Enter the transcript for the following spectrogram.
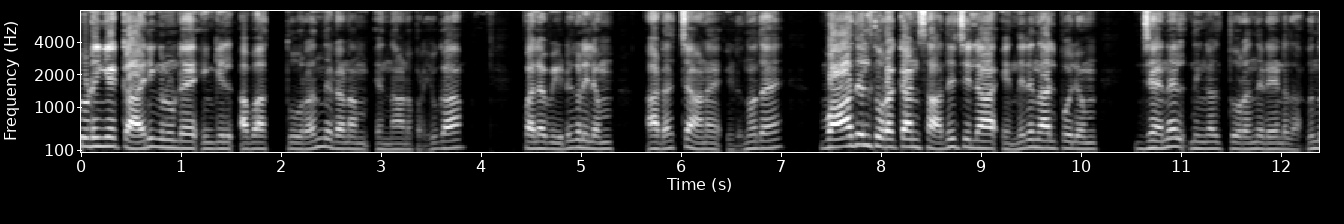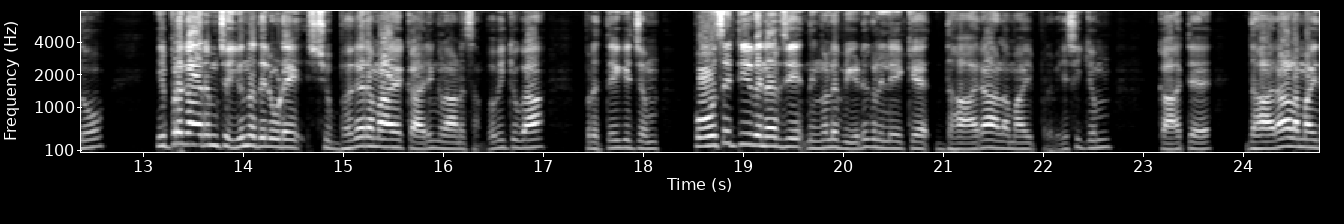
തുടങ്ങിയ കാര്യങ്ങളുണ്ട് എങ്കിൽ അവ തുറന്നിടണം എന്നാണ് പറയുക. പല വീടുകളിലും അടച്ചാണ് ഇടുന്നത്. വാതിൽ തുറക്കാൻ സാധിച്ചില്ല എന്നിരുന്നാൽ പോലും ജനൽ നിങ്ങൾ തുറന്നിടേണ്ടതാകുന്നു. ഇപ്രകാരം ചെയ്യുന്നതിലൂടെ ശുഭകരമായ കാര്യങ്ങളാണ് സംഭവിക്കുക. പ്രത്യേകിച്ചും പോസിറ്റീവ് എനർജി നിങ്ങളുടെ വീടുകളിലേക്ക് ധാരാളമായി പ്രവേശിക്കും. കാറ്റ് ധാരാളമായി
